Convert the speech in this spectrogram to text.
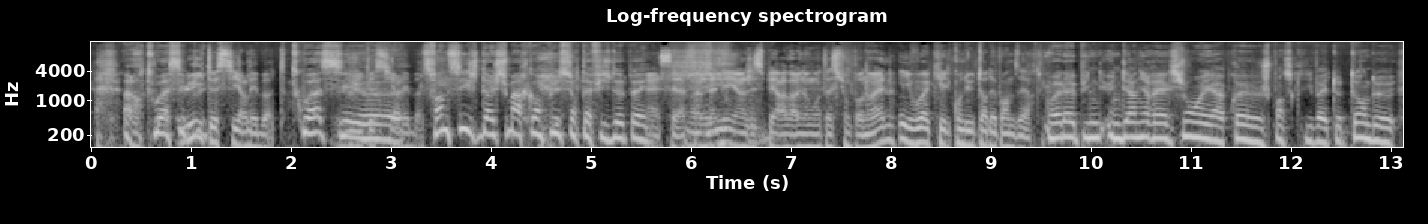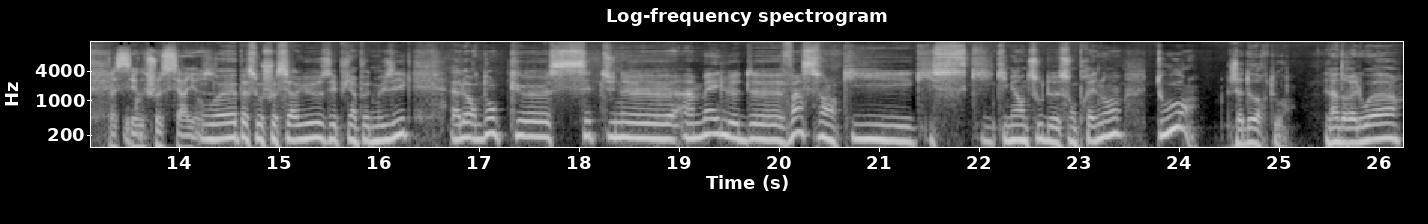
alors toi, c'est Lui, plus- il te cire les bottes. toi, c'est Lui, il te euh, cire les bottes. 20 Deutschmark en plus sur ta fiche de paye. Ouais, c'est la fin de l'année, hein, j'espère avoir une augmentation pour Noël. Il voit qui est le conducteur de Panzer. tu vois. Voilà, et puis une, une dernière réaction, et après, je pense qu'il va être temps de Passer aux choses sérieuses. ouais, passer aux choses sérieuses et puis un peu de musique. Alors donc, euh, c'est une euh, un mail de Vincent qui, qui, qui, qui met en dessous de son prénom Tours. J'adore Tours. L'Indre-et-Loire,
